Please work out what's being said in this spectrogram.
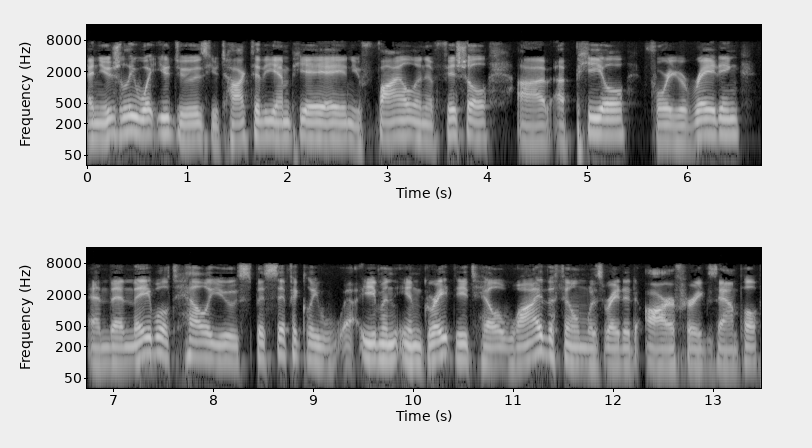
And usually what you do is you talk to the MPAA and you file an official uh, appeal for your rating, and then they will tell you specifically, even in great detail, why the film was rated R, for example.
